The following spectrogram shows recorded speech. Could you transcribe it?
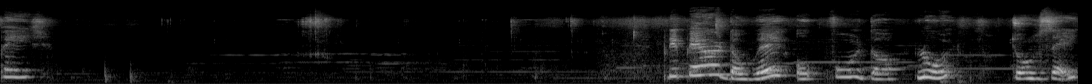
Page. Prepare the way for the Lord, John said.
